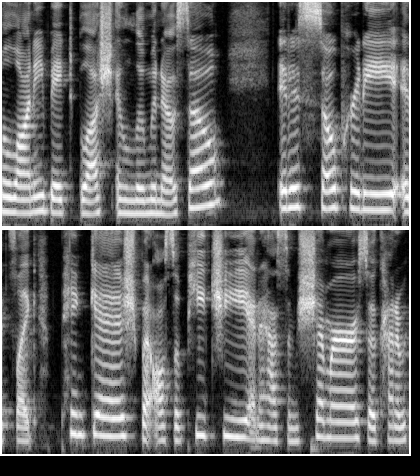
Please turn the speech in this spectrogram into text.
Milani Baked Blush in Luminoso. It is so pretty. It's like pinkish, but also peachy, and it has some shimmer. So it kind of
